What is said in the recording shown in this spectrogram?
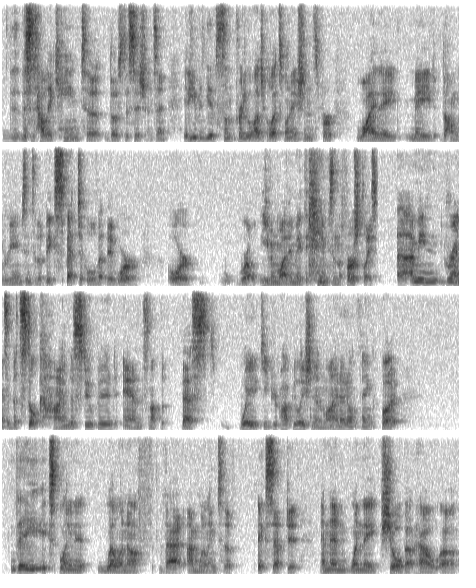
th- this is how they came to those decisions. And it even gives some pretty logical explanations for why they made the Hunger Games into the big spectacle that they were, or well, even why they made the games in the first place. I mean, granted, that's still kind of stupid, and it's not the best way to keep your population in line, I don't think, but they explain it well enough that I'm willing to accept it. And then when they show about how uh,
